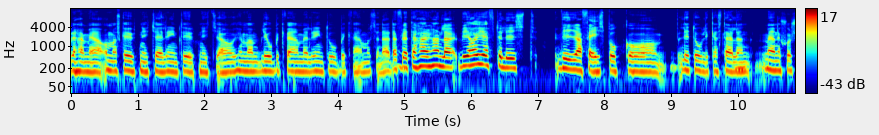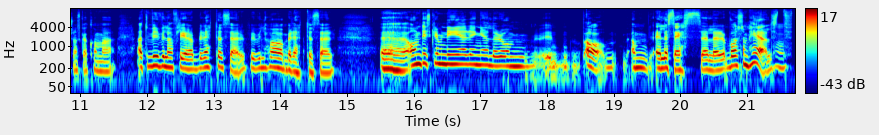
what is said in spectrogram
det här med om man ska utnyttja eller inte utnyttja och hur man blir obekväm eller inte obekväm och sådär. Därför att det här handlar, vi har ju efterlyst via Facebook och lite olika ställen människor som ska komma, att vi vill ha flera berättelser. Vi vill ha berättelser eh, om diskriminering eller om, eh, ja, om LSS eller vad som helst.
